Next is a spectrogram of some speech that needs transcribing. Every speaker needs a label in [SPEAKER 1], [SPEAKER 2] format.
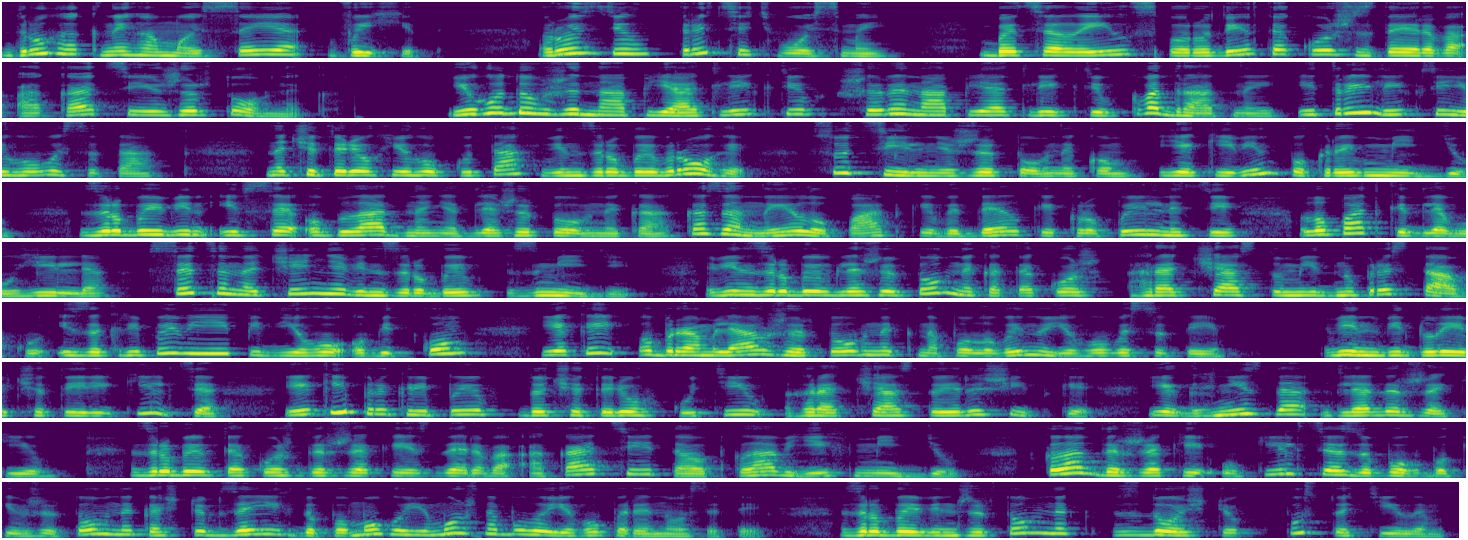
[SPEAKER 1] Друга книга Мойсея Вихід, розділ 38. Бецалеїл спорудив також з дерева акації жертовник. Його довжина 5 ліктів, ширина 5 ліктів, квадратний і 3 лікті його висота. На чотирьох його кутах він зробив роги, суцільні з жертовником, які він покрив міддю. Зробив він і все обладнання для жертовника: казани, лопатки, виделки, кропильниці, лопатки для вугілля. Все це начиння він зробив з міді. Він зробив для жертовника також грачасту мідну приставку і закріпив її під його обідком, який обрамляв жертовник на половину його висоти. Він відлив чотири кільця, які прикріпив до чотирьох кутів грачастої решітки, як гнізда для держаків. Зробив також держаки з дерева акації та обклав їх міддю. Вклав держаки у кільця з обох боків жертовника, щоб за їх допомогою можна було його переносити. Зробив він жертовник з дощок пустотілим.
